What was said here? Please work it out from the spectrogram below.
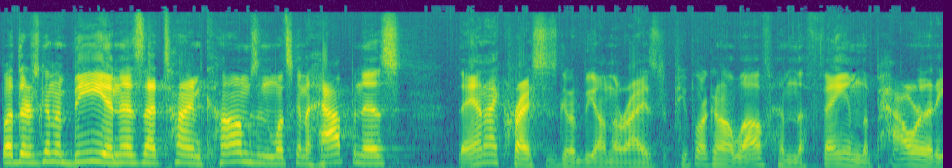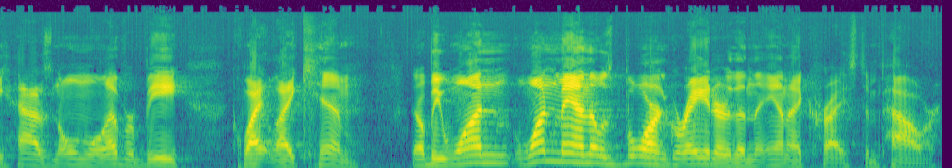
But there's going to be, and as that time comes, and what's going to happen is the Antichrist is going to be on the rise. People are going to love him, the fame, the power that he has. No one will ever be quite like him. There'll be one, one man that was born greater than the Antichrist in power.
